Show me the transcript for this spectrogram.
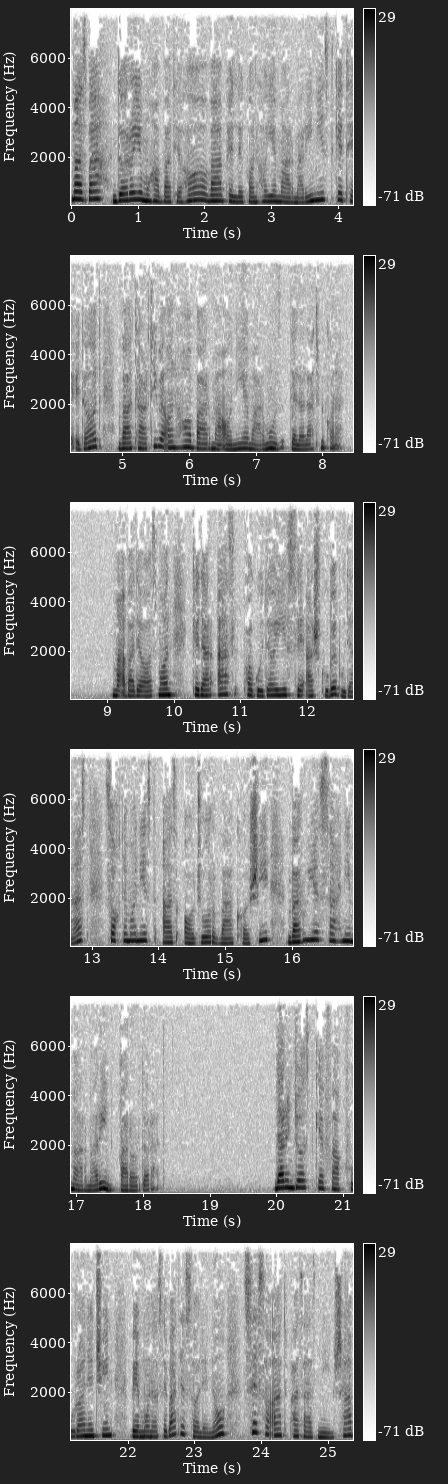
مذبح دارای محوته ها و پلکان های مرمری نیست که تعداد و ترتیب آنها بر معانی مرموز دلالت می کند. معبد آسمان که در اصل پاگودایی سه اشکوبه بوده است ساختمانی است از آجر و کاشی و روی صحنی مرمرین قرار دارد در اینجاست که فقفوران چین به مناسبت سال نو سه ساعت پس از نیم شب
